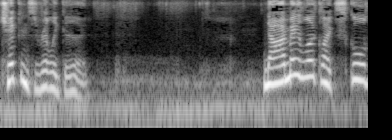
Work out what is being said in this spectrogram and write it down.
Chicken's really good. Now, I may look like school,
